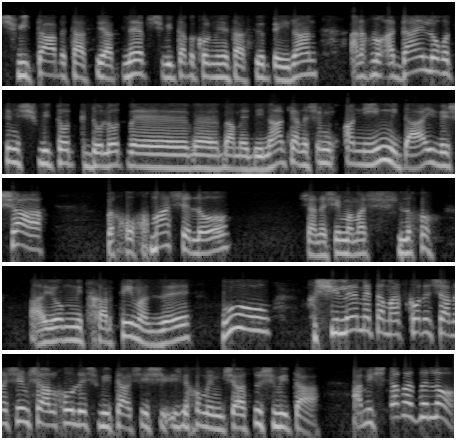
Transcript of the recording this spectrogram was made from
שביתה בתעשיית נפט, שביתה בכל מיני תעשיות באיראן. אנחנו עדיין לא רוצים שביתות גדולות במדינה, כי אנשים עניים מדי, ושאה, בחוכמה שלו, שאנשים ממש לא היום מתחרטים על זה, הוא שילם את המשכורת של אנשים שהלכו לשביתה, איך אומרים, שעשו שביתה. המשטר הזה לא,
